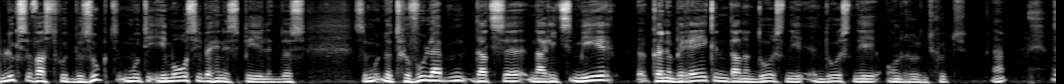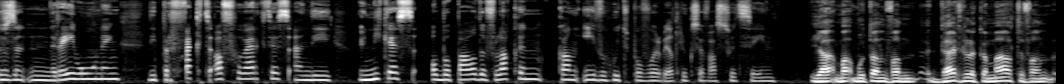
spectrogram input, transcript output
luxe vastgoed bezoekt, moet die emotie beginnen spelen. Dus ze moeten het gevoel hebben dat ze naar iets meer kunnen bereiken dan een doorsnee, een doorsnee onroerend goed. Ja? Dus een, een, rijwoning die perfect afgewerkt is en die uniek is op bepaalde vlakken, kan evengoed bijvoorbeeld luxe vastgoed zijn. Ja, maar het moet dan van dergelijke mate van,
